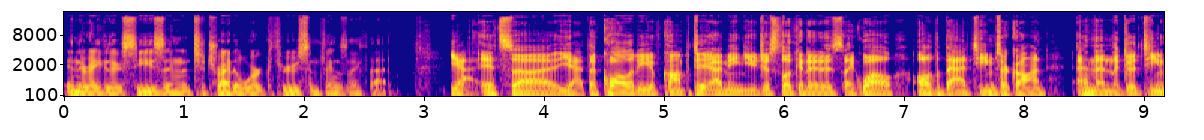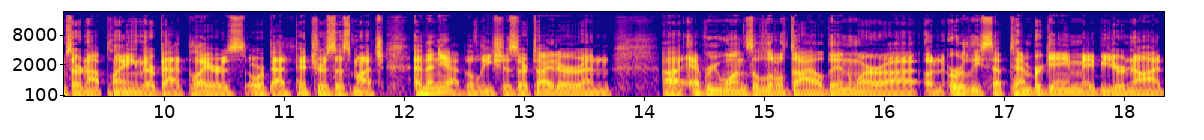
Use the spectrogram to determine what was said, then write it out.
in the regular season to try to work through some things like that. Yeah, it's uh yeah, the quality of competition. I mean, you just look at it as like, well, all the bad teams are gone, and then the good teams are not playing their bad players or bad pitchers as much. And then yeah, the leashes are tighter, and uh, everyone's a little dialed in. Where uh, an early September game, maybe you're not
